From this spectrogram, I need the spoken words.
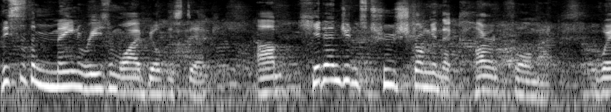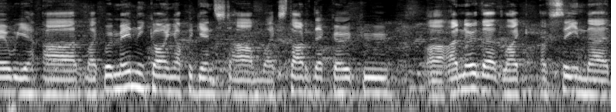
This is the main reason why I built this deck. Um, Hit Engine's too strong in the current format, where we are like we're mainly going up against um, like starter deck Goku. Uh, I know that like I've seen that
